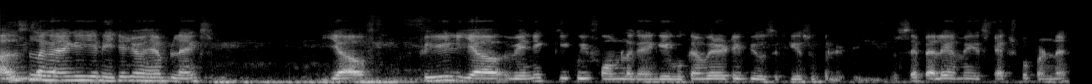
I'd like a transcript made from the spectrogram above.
अल्स लगाएँगे ये नीचे जो है ब्लैंक्स या फील या वेनिक की कोई फॉर्म लगाएँगे वो कंपेरेटिव भी हो सकती है सुपरलेटिव उससे पहले हमें इस टेक्स्ट को पढ़ना है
